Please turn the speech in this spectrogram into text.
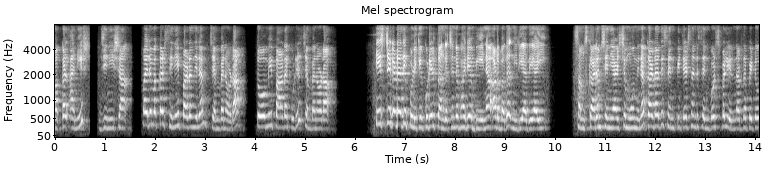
മക്കൾ അനീഷ് ജിനീഷ. മരുമക്കൾ സിനി പടനിലം ചെമ്പനോട. ടോമി പാടക്കുടിയിൽ ചെമ്പനോട. ഈസ്റ്റ് കടാതി പുളിക്കക്കുടിയിൽ തങ്കച്ചന്റെ ഭാര്യ ബീന അറുപത് നിര്യാതയായി. സംസ്കാരം ശനിയാഴ്ച മൂന്നിന് Kadathi saint Peter's and saint Paul's പള്ളിയിൽ നടത്തപ്പെട്ടു.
